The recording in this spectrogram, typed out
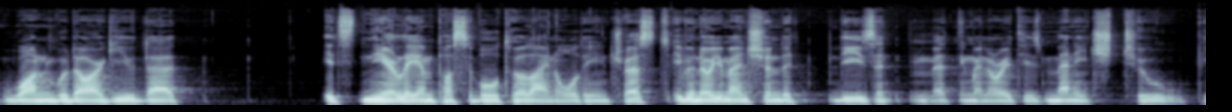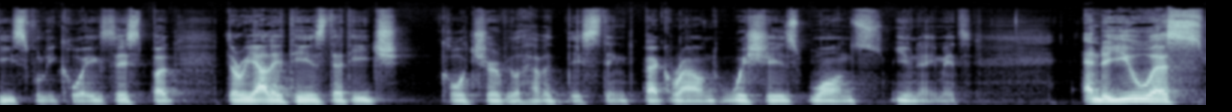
one would argue that it's nearly impossible to align all the interests, even though you mentioned that these ethnic minorities manage to peacefully coexist. But the reality is that each culture will have a distinct background, wishes, wants, you name it. And the US,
